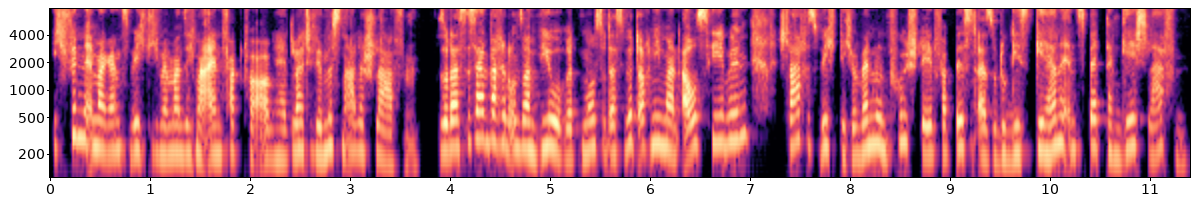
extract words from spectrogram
Ich finde immer ganz wichtig, wenn man sich mal einen Fakt vor Augen hält, Leute, wir müssen alle schlafen. So, das ist einfach in unserem Biorhythmus und das wird auch niemand aus aushebeln. Schlaf ist wichtig. Und wenn du ein Frühschläfer bist, also du gehst gerne ins Bett, dann geh schlafen.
